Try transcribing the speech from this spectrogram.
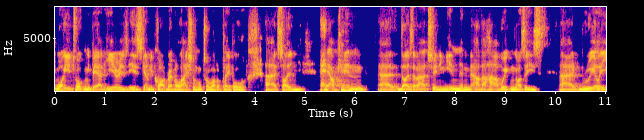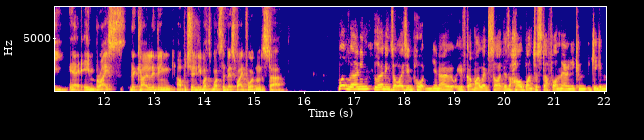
what you're talking about here is is going to be quite revelational to a lot of people. Uh, so, how can uh, those that are tuning in and other hardworking Aussies uh, really uh, embrace the co-living opportunity? What's what's the best way for them to start? Well, learning learning's always important. You know, you've got my website. There's a whole bunch of stuff on there, and you can you can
